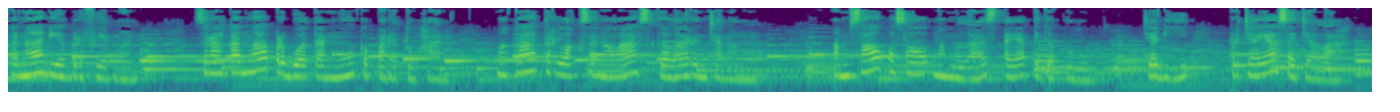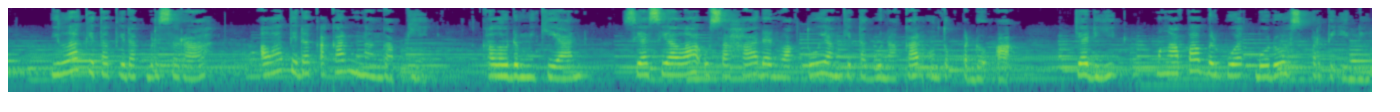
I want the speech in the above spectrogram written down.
karena Dia berfirman, "Serahkanlah perbuatanmu kepada Tuhan, maka terlaksanalah segala rencanamu." Amsal pasal 16 ayat 30. Jadi, percaya sajalah. Bila kita tidak berserah, Allah tidak akan menanggapi. Kalau demikian, sia-sialah usaha dan waktu yang kita gunakan untuk berdoa. Jadi, mengapa berbuat bodoh seperti ini?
